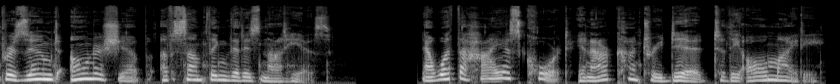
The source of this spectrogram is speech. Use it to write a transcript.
presumed ownership of something that is not his. Now, what the highest court in our country did to the Almighty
